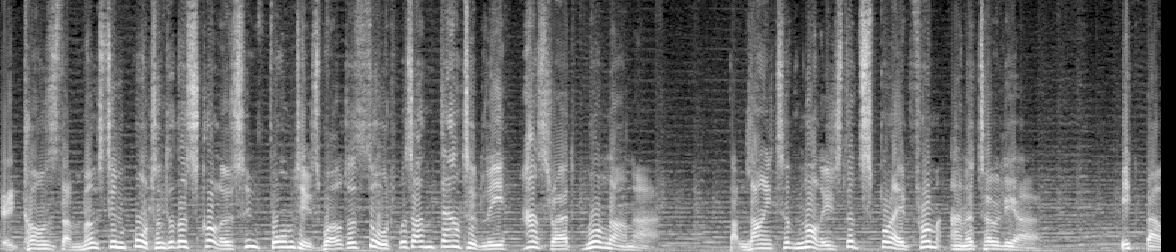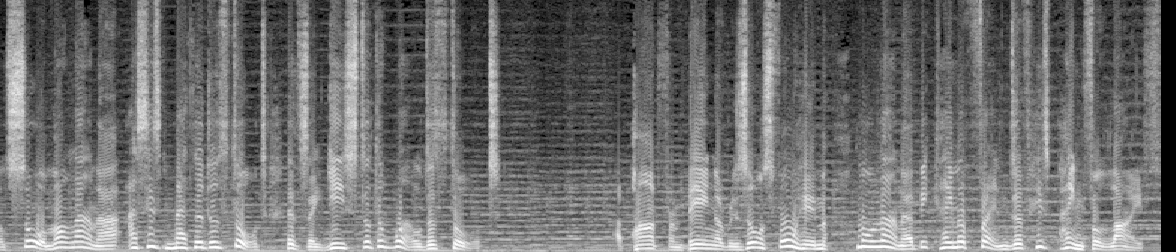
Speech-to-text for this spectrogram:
Because the most important of the scholars who formed his world of thought was undoubtedly Hazrat Maulana, the light of knowledge that spread from Anatolia. Iqbal saw Maulana as his method of thought, as the yeast of the world of thought. Apart from being a resource for him, Maulana became a friend of his painful life.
